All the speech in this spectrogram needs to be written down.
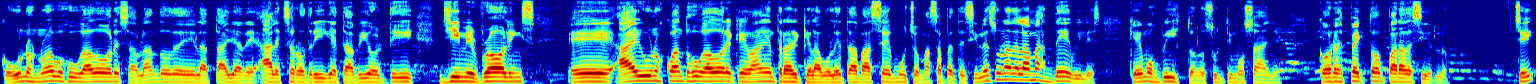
con unos nuevos jugadores, hablando de la talla de Alex Rodríguez, Tavi Ortiz, Jimmy Rollins, eh, hay unos cuantos jugadores que van a entrar y que la boleta va a ser mucho más apetecible. Es una de las más débiles que hemos visto en los últimos años con respecto para decirlo. ¿Sí?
